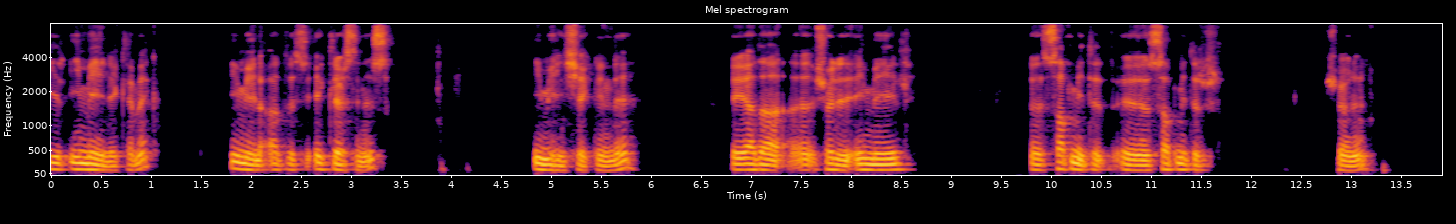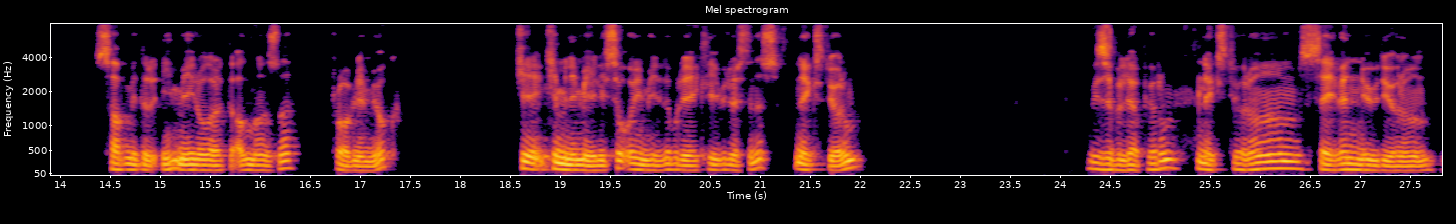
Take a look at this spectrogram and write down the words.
bir e-mail eklemek. E-mail adresi eklersiniz. E-mail şeklinde. E, ya da e, şöyle e-mail e, submitted, e, submitter şöyle submitter e-mail olarak da almanızda problem yok. Ki kimin e-maili ise o e-maili de buraya ekleyebilirsiniz. Next diyorum. Visible yapıyorum. Next diyorum. Save and new diyorum.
